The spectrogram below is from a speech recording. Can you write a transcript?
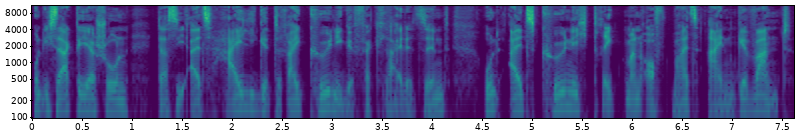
Und ich sagte ja schon, dass sie als heilige drei Könige verkleidet sind und als König trägt man oftmals ein Gewand.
